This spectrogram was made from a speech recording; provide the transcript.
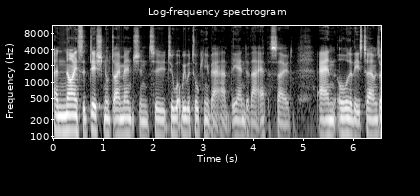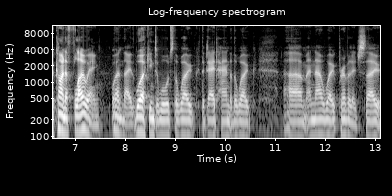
a nice additional dimension to, to what we were talking about at the end of that episode. And all of these terms were kind of flowing, weren't they? Working towards the woke, the dead hand of the woke, um, and now woke privilege. So,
